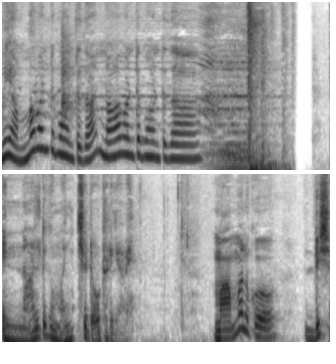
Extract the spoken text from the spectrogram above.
మీ అమ్మ వంట బాగుంటుందా? నా వంట బాగుంటుందా? ఇన్నాళ్ళకి మంచి డౌట్ అడిగావే. మా అమ్మ అనుకో డిష్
